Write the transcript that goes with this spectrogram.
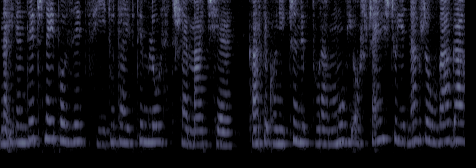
na identycznej pozycji, tutaj w tym lustrze macie kartę koniczyny, która mówi o szczęściu, jednakże uwaga,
